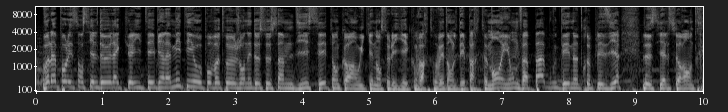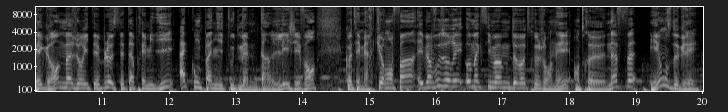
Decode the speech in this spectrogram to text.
Voilà pour l'essentiel de l'actualité. Eh bien la météo pour votre journée de ce samedi, c'est encore un week-end ensoleillé qu'on va retrouver dans le département et on ne va pas bouder notre plaisir. Le ciel sera en très grande majorité bleu cet après-midi, accompagné tout de même d'un léger vent. Côté Mercure enfin, eh bien vous aurez au maximum de votre journée entre 9 et 11 degrés.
